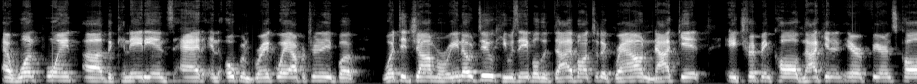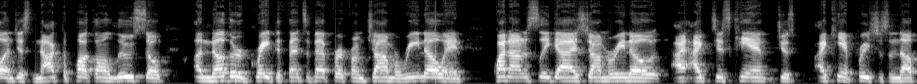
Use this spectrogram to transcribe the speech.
At one point, uh, the Canadiens had an open breakaway opportunity, but what did John Marino do? He was able to dive onto the ground, not get a tripping call, not get an interference call, and just knock the puck on loose. So another great defensive effort from John Marino. And quite honestly, guys, John Marino, I, I just can't just I can't preach this enough.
